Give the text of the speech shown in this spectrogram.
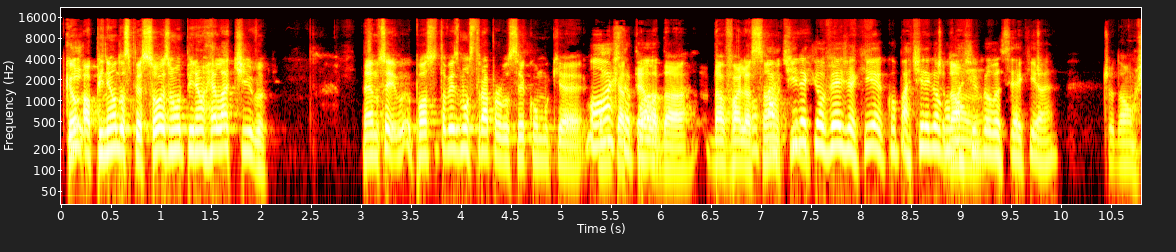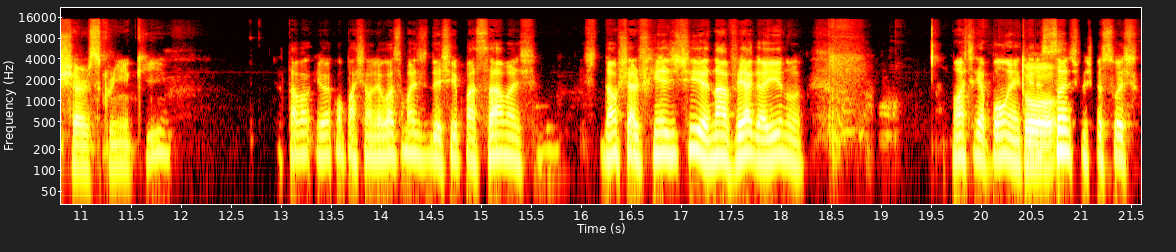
Porque e... a opinião das pessoas é uma opinião relativa. Né, não sei, eu posso talvez mostrar para você como que é, Mostra, que é a tela da, da avaliação. Compartilha aqui. que eu vejo aqui, compartilha que eu compartilho um, para você aqui, ó. Deixa eu dar um share screen aqui. Eu, tava, eu ia compartilhar um negócio, mas deixei passar, mas dá um screen, a gente navega aí no. Mostra que é bom, é Tô... interessante para as pessoas.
